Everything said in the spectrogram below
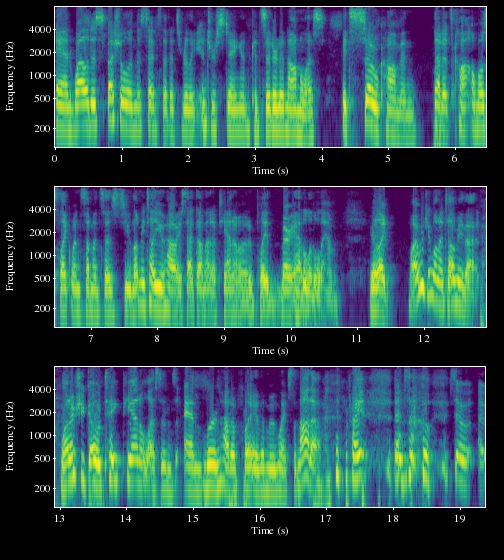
And while it is special in the sense that it's really interesting and considered anomalous, it's so common that it's con- almost like when someone says to you, "Let me tell you how I sat down on a piano and played Mary Had a Little Lamb." You're like, why would you want to tell me that? Why don't you go take piano lessons and learn how to play the Moonlight Sonata, right? And so, so, uh,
